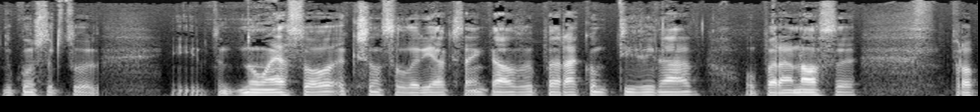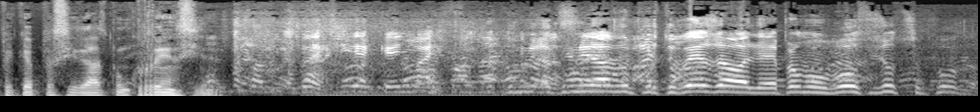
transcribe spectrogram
do construtor. E, portanto, não é só a questão salarial que está em causa para a competitividade ou para a nossa própria capacidade de concorrência. A comunidade portuguesa, olha, é para o meu bolso e os outros se fodam.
